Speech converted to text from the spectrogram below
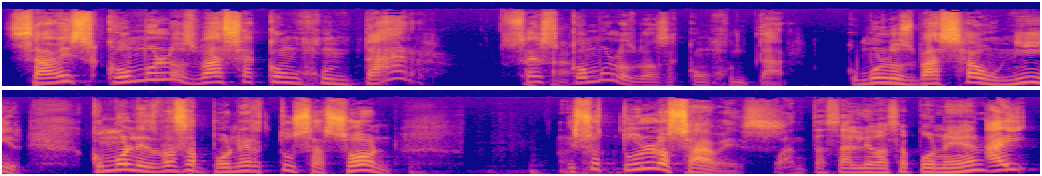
sabes cómo los vas a conjuntar. Tú sabes Ajá. cómo los vas a conjuntar, cómo los vas a unir, cómo les vas a poner tu sazón. Eso tú lo sabes. ¿Cuánta sal le vas a poner? Hay,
